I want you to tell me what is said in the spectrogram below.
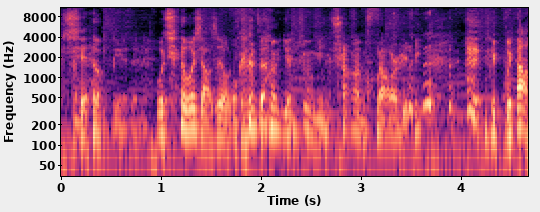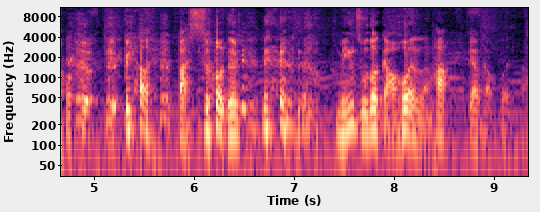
且特别的呢。我记得我小时候有，我看到原住民唱，I'm sorry，你不要不要把所有的那个民族都搞混了哈，不要搞混啊。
